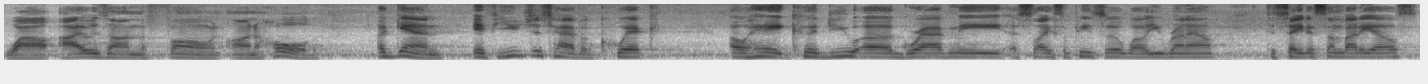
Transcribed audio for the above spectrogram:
while I was on the phone on hold. Again, if you just have a quick, oh, hey, could you uh, grab me a slice of pizza while you run out to say to somebody else?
